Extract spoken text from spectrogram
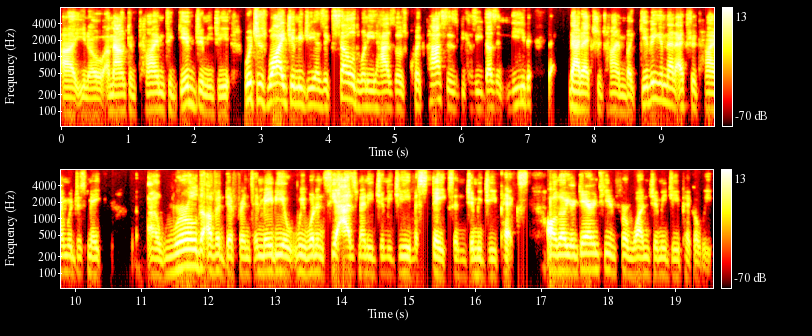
uh, you know, amount of time to give Jimmy G, which is why Jimmy G has excelled when he has those quick passes because he doesn't need that extra time. But giving him that extra time would just make a world of a difference, and maybe we wouldn't see as many Jimmy G mistakes and Jimmy G picks. Although you're guaranteed for one Jimmy G pick a week.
